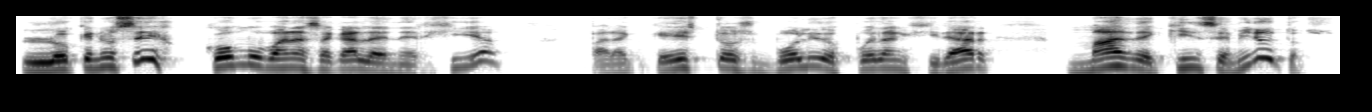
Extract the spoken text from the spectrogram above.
Lo que no sé es cómo van a sacar la energía para que estos bólidos puedan girar más de 15 minutos.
